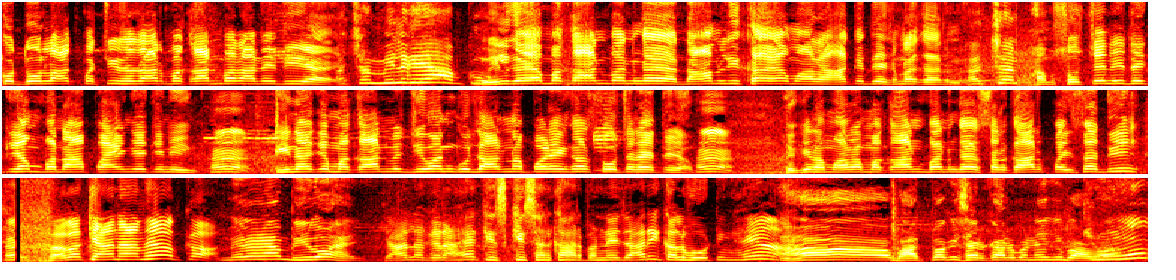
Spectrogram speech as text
को दो लाख पच्चीस हज़ार मकान बनाने दिया है। अच्छा मिल गया आपको? मिल गया मकान बन गया नाम लिखा है हमारा आके देखना घर में। अच्छा। हम सोचे नहीं थे कि हम बना पाएँगे कि नहीं। हाँ। टीना के मकान में जीवन गुजारना पड़ेगा सोच रहे थे हम। हाँ। लेकिन हमारा मकान बन गया सरकार पैसा दी। बाबा क्या नाम है आपका? मेरा नाम भीवा है। क्या लग रहा है किसकी सरकार बनने जा रही? कल वोटिंग है यहाँ? हाँ भाजपा की सरकार बनेगी बाबा। क्यों?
